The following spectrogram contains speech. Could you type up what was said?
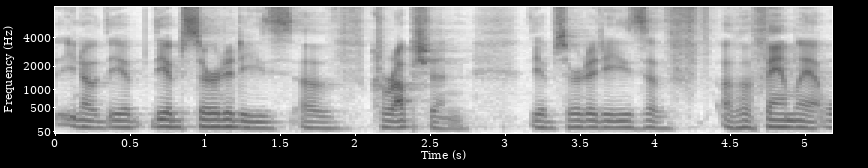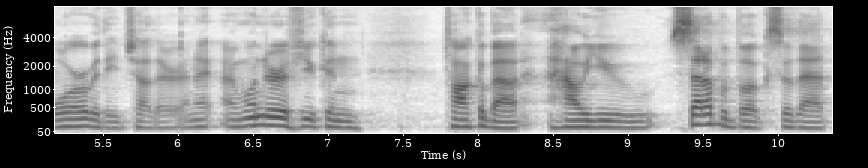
you know, the, the absurdities of corruption, the absurdities of, of a family at war with each other. And I, I wonder if you can talk about how you set up a book so that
